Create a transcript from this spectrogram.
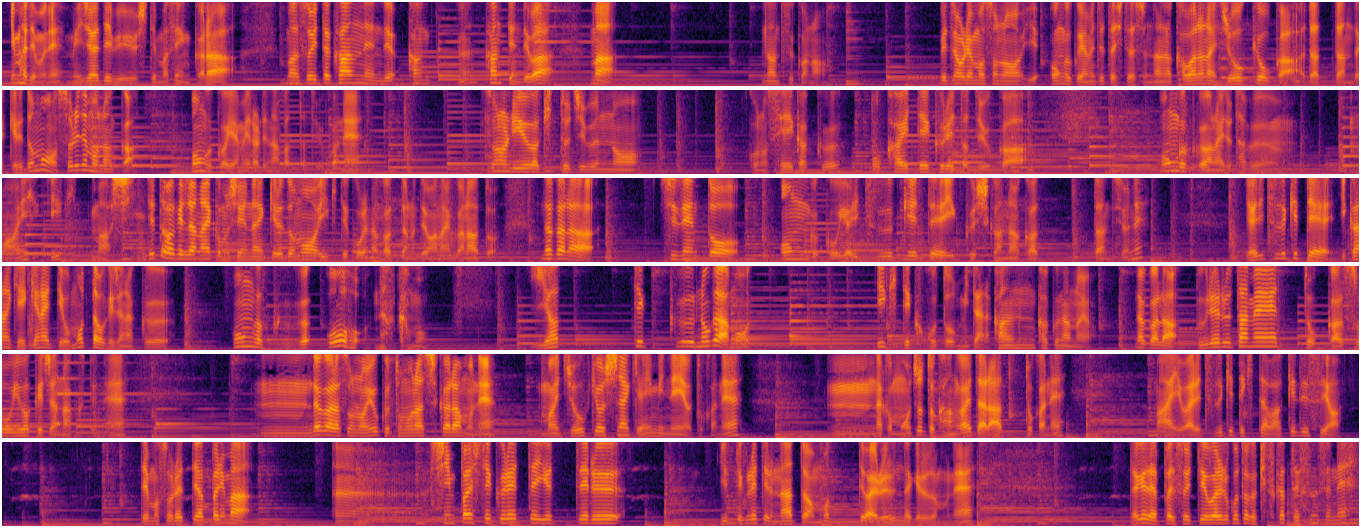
今でもねメジャーデビューしてませんからまあそういった観念で観観点ではまあなんつうかな。別に俺もその音楽やめてた人たちと何ら変わらない状況下だったんだけれどもそれでもなんか音楽はやめられなかったというかね。その理由はきっと自分のこの性格を変えてくれたというか音楽がないと多分まあいまあ死んでたわけじゃないかもしれないけれども生きてこれなかったのではないかなと。だから自然と音楽をやり続けていくしかなかったんですよね。やり続けていかなきゃいけないって思ったわけじゃなく音楽をなんかもうやってくのがもう生きてくことみたいな感覚なのよ。だから売れるためとかそういうわけじゃなくてね。うんだからそのよく友達からもねお前上京しなきゃ意味ねえよとかね。うんなんかもうちょっと考えたらとかね。まあ言われ続けてきたわけですよ。でもそれってやっぱりまあうん心配してくれて言ってる言ってくれてるなとは思ってはいるんだけれどもね。だけどやっぱりそう言って言われることがきつかったりするんですよね。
